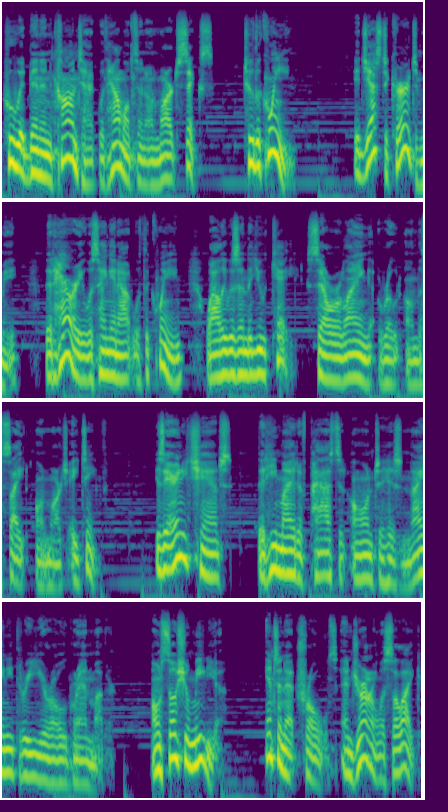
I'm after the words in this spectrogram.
who had been in contact with Hamilton on March 6, to the Queen, it just occurred to me that Harry was hanging out with the Queen while he was in the UK Sarah Lang wrote on the site on March 18th. Is there any chance that he might have passed it on to his 93 year old grandmother? On social media, internet trolls and journalists alike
